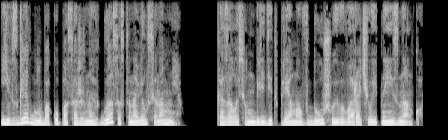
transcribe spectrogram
И взгляд глубоко посаженных глаз остановился на мне. Казалось, он глядит прямо в душу и выворачивает наизнанку.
